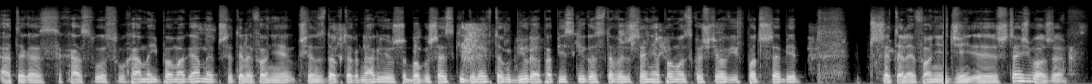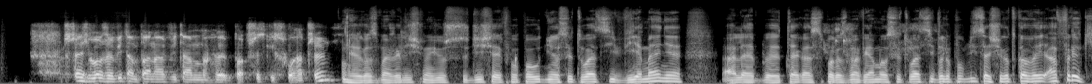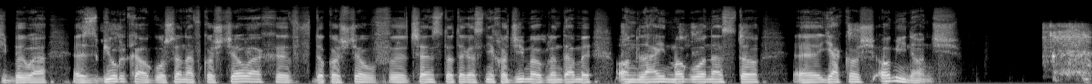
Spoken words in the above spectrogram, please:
A teraz hasło słuchamy i pomagamy przy telefonie ksiądz dr Mariusz Boguszewski, dyrektor Biura Papieskiego Stowarzyszenia Pomoc Kościołowi w Potrzebie przy telefonie. Szczęść Boże. Szczęść Boże, witam Pana, witam e, wszystkich słuchaczy. Rozmawialiśmy już dzisiaj w popołudniu o sytuacji w Jemenie, ale e, teraz porozmawiamy o sytuacji w Republice Środkowej Afryki. Była zbiórka ogłoszona w kościołach. E, do kościołów często teraz nie chodzimy, oglądamy online. Mogło nas to jakoś ominąć.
